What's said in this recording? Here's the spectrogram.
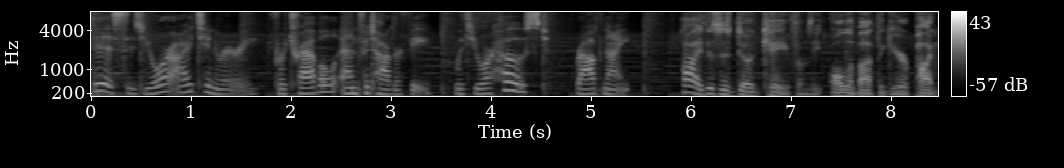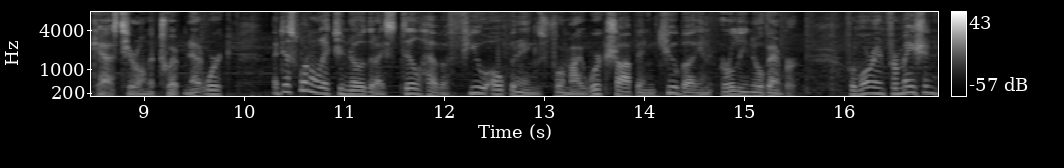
This is your itinerary for travel and photography with your host, Rob Knight. Hi, this is Doug Kaye from the All About the Gear podcast here on the TWIP network. I just want to let you know that I still have a few openings for my workshop in Cuba in early November. For more information,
